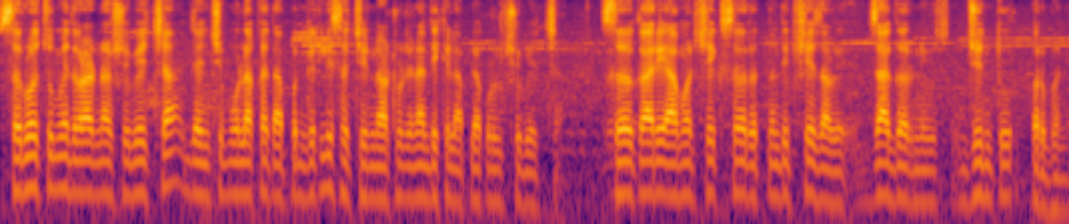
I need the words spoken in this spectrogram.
सर्वच उमेदवारांना शुभेच्छा. ज्यांची मुलाखत आपण घेतली सचिन राठोड यांना देखील आपल्याकडून शुभेच्छा. सहकारी अमर शेख सह रत्नदीप शेजाळे जागर न्यूज जिंतूर परभणी.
